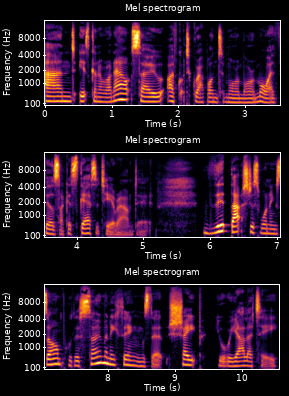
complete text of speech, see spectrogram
and it's going to run out. So I've got to grab onto more and more and more. It feels like a scarcity around it. That's just one example. There's so many things that shape your reality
